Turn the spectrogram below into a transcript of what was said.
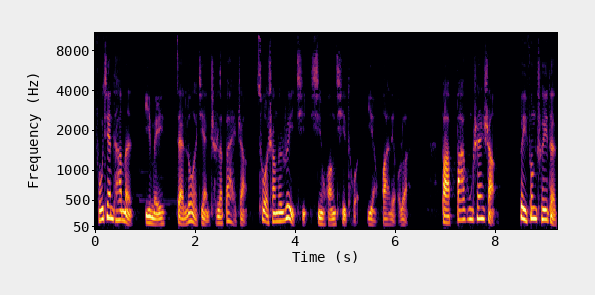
苻坚他们因为在洛涧吃了败仗，挫伤了锐气，心慌气妥，眼花缭乱，把八公山上被风吹的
